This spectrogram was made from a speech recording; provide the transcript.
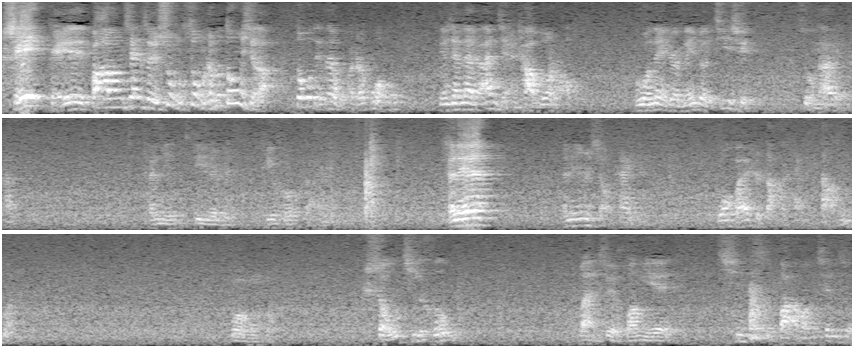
谁给八王千岁送送什么东西了，都得在我这儿过目，跟现在这安检差不多少。不过那阵没这机器。就拿眼看，陈林递着这提盒来了。陈林，陈林是小太监，郭槐是大太大总管。郭公公，手提何物？万岁皇爷亲赐八王千岁。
